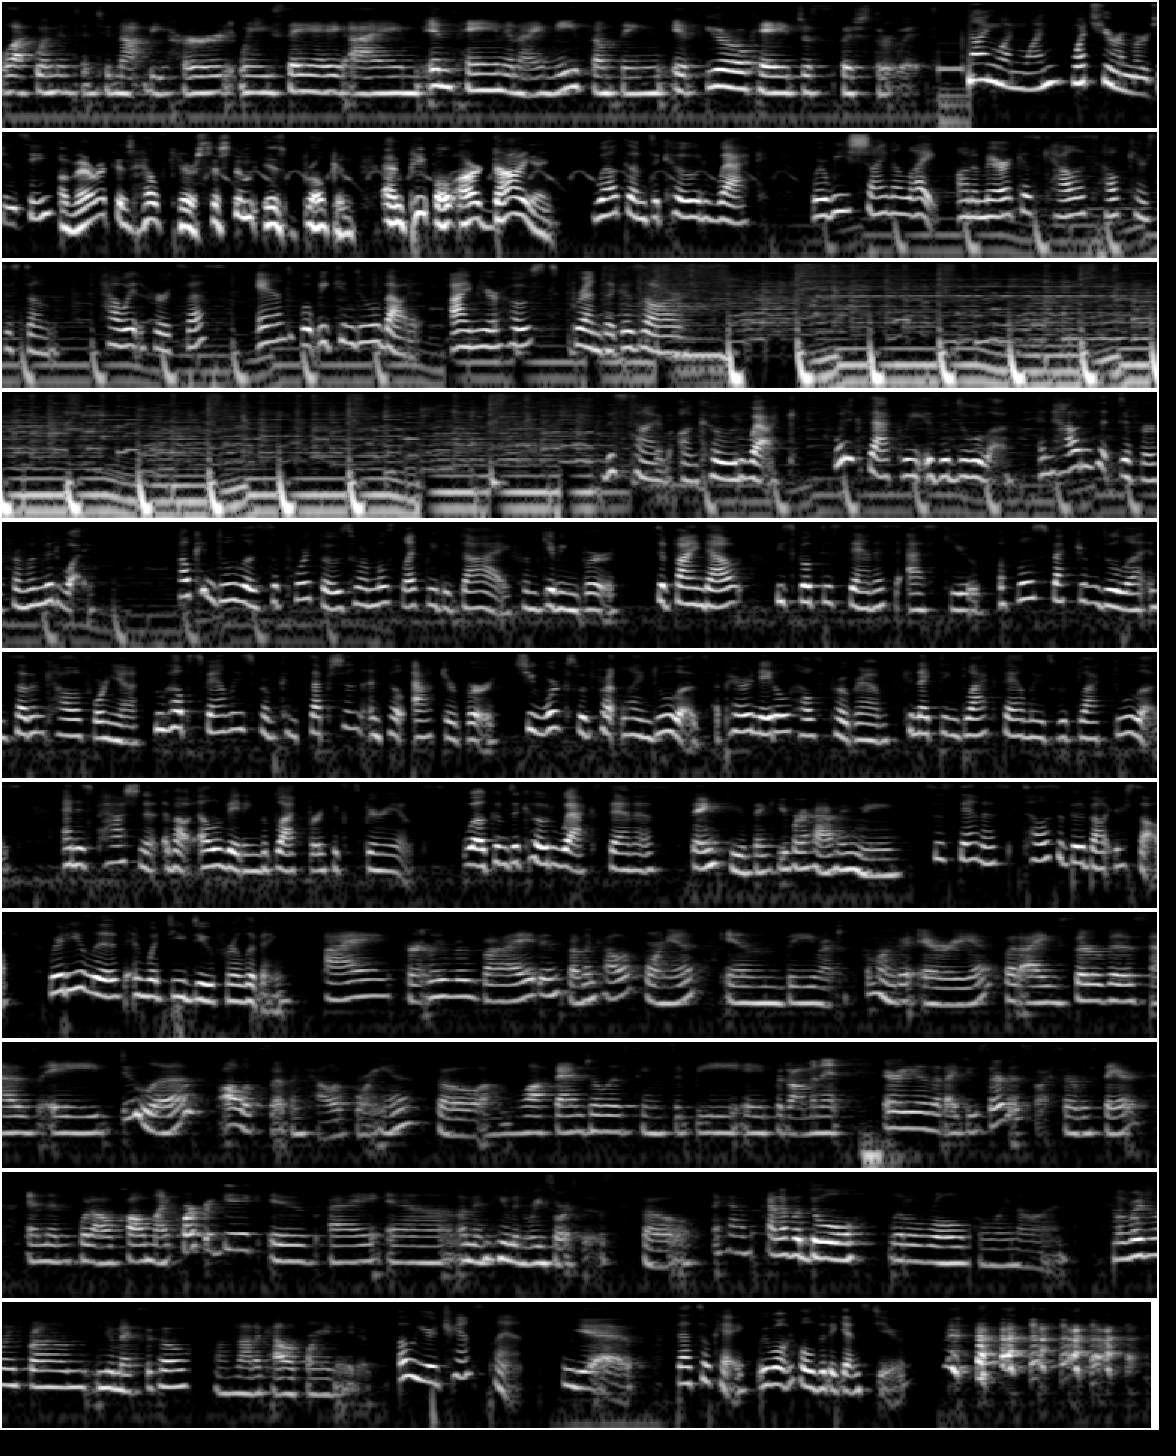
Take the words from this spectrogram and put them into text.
Black women tend to not be heard. When you say, I'm in pain and I need something, it's you're okay, just push through it. 911, what's your emergency? America's healthcare system is broken and people are dying. Welcome to Code WACK, where we shine a light on America's callous healthcare system, how it hurts us, and what we can do about it. I'm your host, Brenda Gazzar. This time on Code WACK. What exactly is a doula, and how does it differ from a midwife? How can doulas support those who are most likely to die from giving birth? To find out, we spoke to Stanis Askew, a full spectrum doula in Southern California who helps families from conception until after birth. She works with Frontline Doulas, a perinatal health program connecting black families with black doulas, and is passionate about elevating the black birth experience. Welcome to Code WACK, Stanis. Thank you. Thank you for having me. So, Stanis, tell us a bit about yourself. Where do you live and what do you do for a living? I currently reside in Southern California in the Rancho Cucamonga area, but I service as a doula all of Southern California. So um, Los Angeles seems to be a predominant area that I do service, so I service there. And then what I'll call my corporate gig is I am I'm in human resources. So I have kind of a dual little role going on. I'm originally from New Mexico. I'm not a California native. Oh, you're a transplant. Yes. That's okay. We won't hold it against you.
